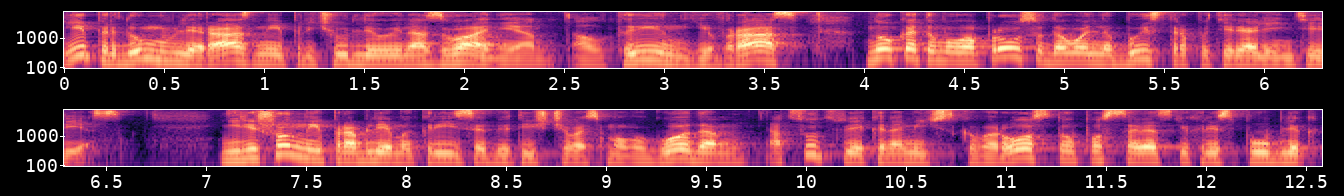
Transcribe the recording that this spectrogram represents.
Ей придумывали разные причудливые названия – Алтын, Евраз, но к этому вопросу довольно быстро потеряли интерес. Нерешенные проблемы кризиса 2008 года, отсутствие экономического роста у постсоветских республик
